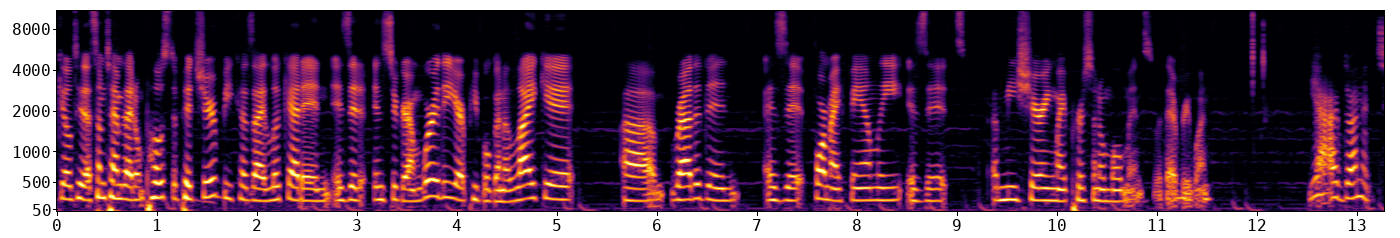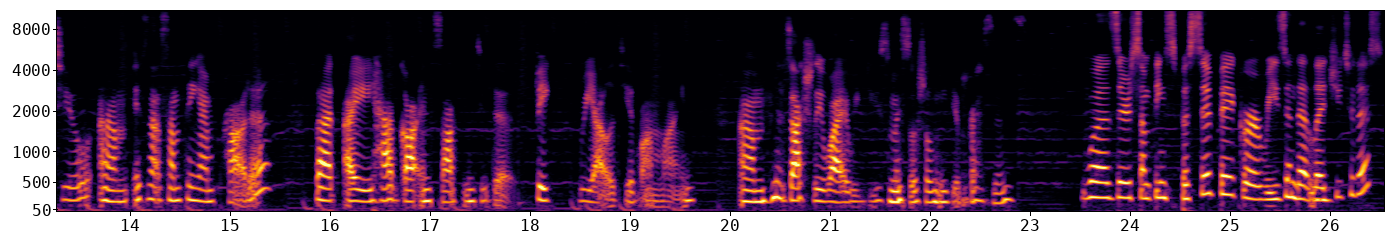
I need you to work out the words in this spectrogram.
guilty that sometimes i don't post a picture because i look at it and is it instagram worthy? Are people gonna like it? Um, rather than is it for my family? Is it me sharing my personal moments with everyone Yeah, I've done it too. Um, it's not something I'm proud of, but I have gotten sucked into the fake reality of online. Um, that's actually why I reduced my social media presence. was there something specific or a reason that led you to this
